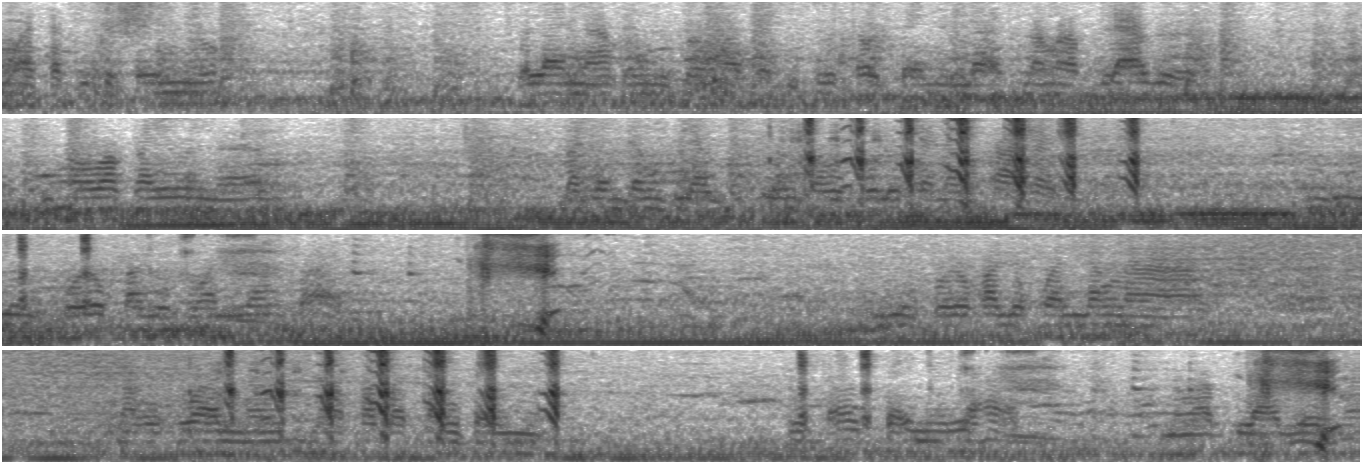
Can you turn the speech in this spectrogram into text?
masabi ko sa inyo. Wala na akong ibang masabi. Shout out sa inyo lahat mga vlogger. Gumawa kayo ng magandang vlog yung kapupulutan ng aral. Hindi yung puro kalukuhan lang ba? Hindi yung puro kalukuhan lang na nakukuha ng mga kabatang sa inyo. Shout out sa inyo lahat. Mga vlogger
